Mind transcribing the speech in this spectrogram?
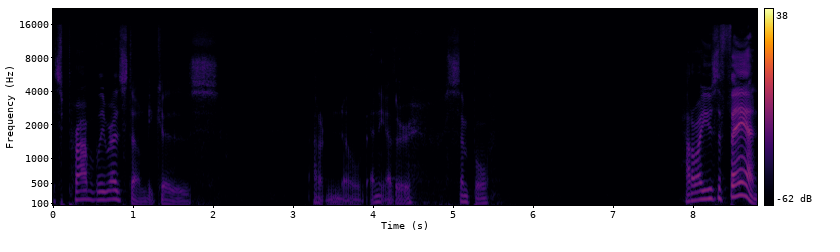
It's probably redstone because I don't know any other simple... How do I use the fan?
